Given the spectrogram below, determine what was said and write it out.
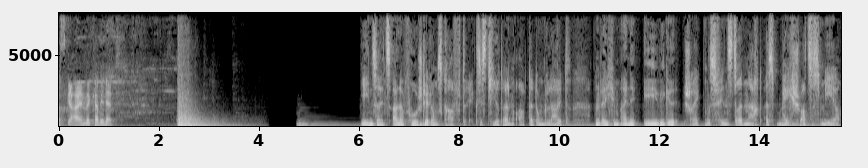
Das geheime Kabinett. Jenseits aller Vorstellungskraft existiert ein Ort der Dunkelheit, an welchem eine ewige, schreckensfinstere Nacht als pechschwarzes Meer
